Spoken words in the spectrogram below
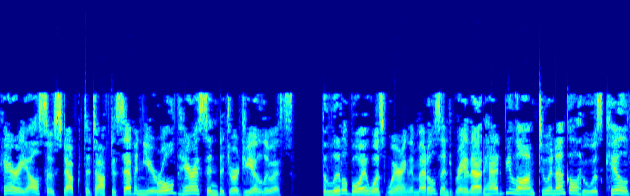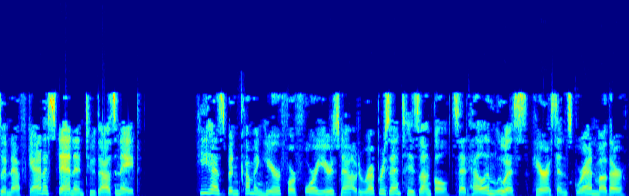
Harry also stopped to talk to seven-year-old Harrison DeGiorgio Lewis. The little boy was wearing the medals and ray that had belonged to an uncle who was killed in Afghanistan in 2008. He has been coming here for four years now to represent his uncle, said Helen Lewis, Harrison's grandmother.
